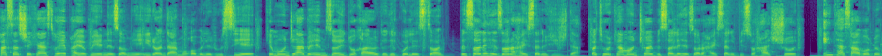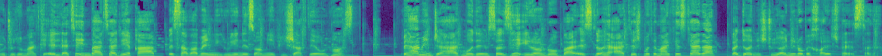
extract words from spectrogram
پس از شکست های پیاپی نظامی ایران در مقابل روسیه که منجر به امضای دو قرارداد گلستان به سال 1818 و ترکمانچای به سال 1828 شد این تصور به وجود اومد که علت این برتری غرب به سبب نیروی نظامی پیشرفته اونهاست. به همین جهت مدرنسازی ایران رو بر اصلاح ارتش متمرکز کردند و دانشجویانی رو به خارج فرستادند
